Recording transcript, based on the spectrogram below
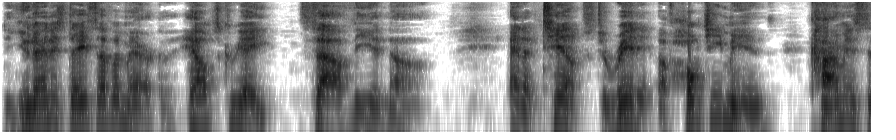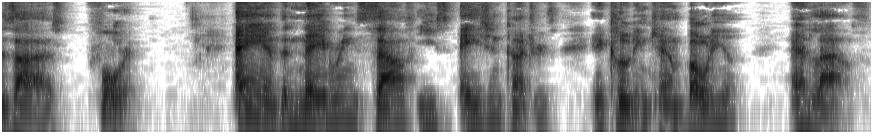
the United States of America helps create South Vietnam and attempts to rid it of Ho Chi Minh's communist desires for it and the neighboring Southeast Asian countries, including Cambodia and Laos.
